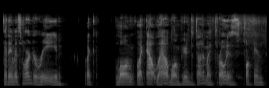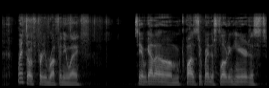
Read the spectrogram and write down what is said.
Damn, it's hard to read like long, like out loud, long periods of time. My throat is fucking. My throat's pretty rough anyway. So yeah, we got um composite Superman just floating here. Just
